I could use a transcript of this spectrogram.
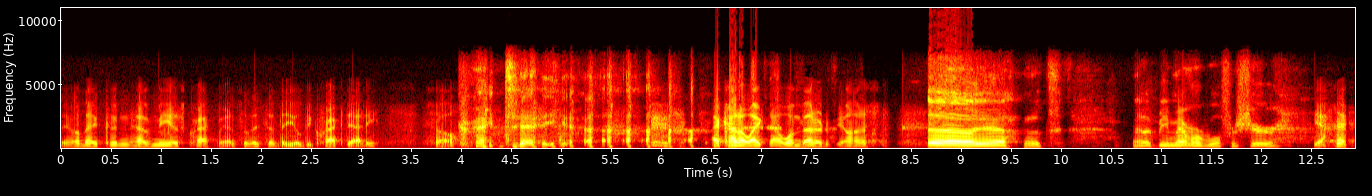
you know they couldn't have me as crack man, so they said that you'll be crack daddy. So Crack daddy. I kind of like that one better, to be honest. Oh yeah, that's that would be memorable for sure. Yeah.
